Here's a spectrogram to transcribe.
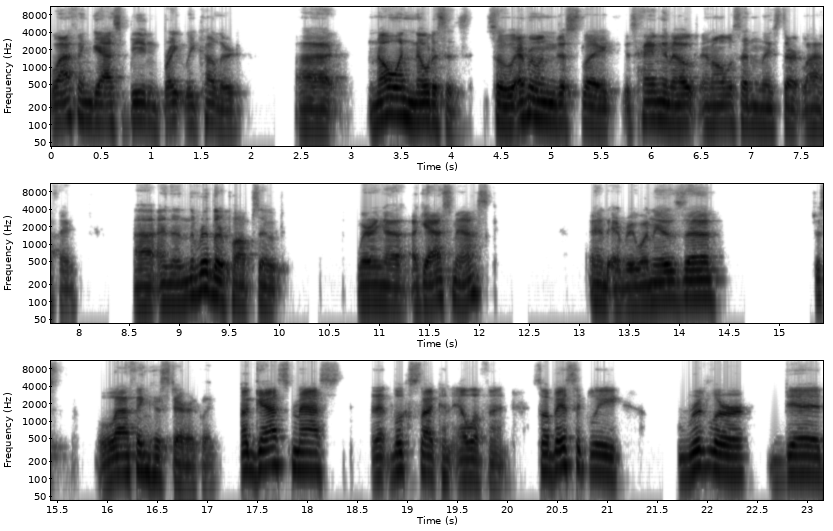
laughing gas being brightly colored, uh, no one notices. So everyone just like is hanging out, and all of a sudden they start laughing. Uh, and then the Riddler pops out wearing a, a gas mask, and everyone is uh, just laughing hysterically. A gas mask that looks like an elephant. So basically, Riddler did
